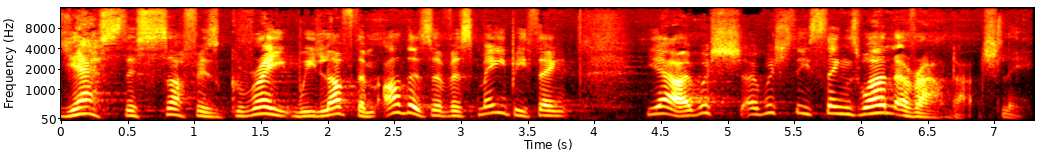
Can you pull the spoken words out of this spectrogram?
yes, this stuff is great. We love them. Others of us maybe think, yeah, I wish, I wish these things weren't around, actually.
